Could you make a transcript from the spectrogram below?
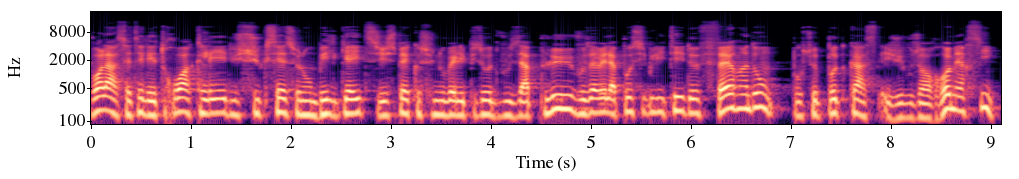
Voilà, c'était les trois clés du succès selon Bill Gates. J'espère que ce nouvel épisode vous a plu. Vous avez la possibilité de faire un don pour ce podcast et je vous en remercie.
